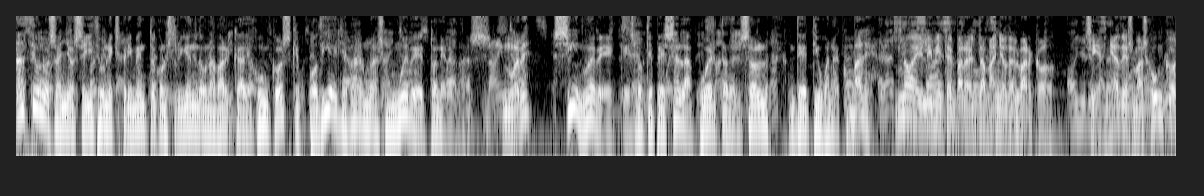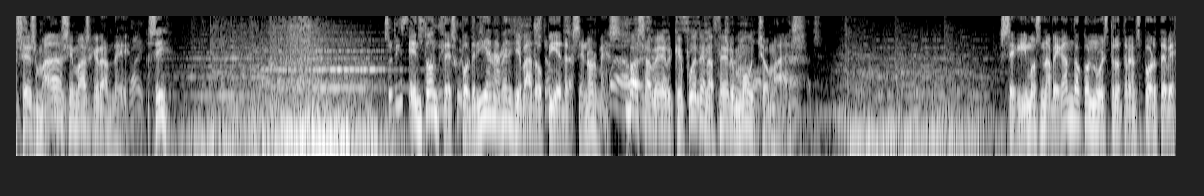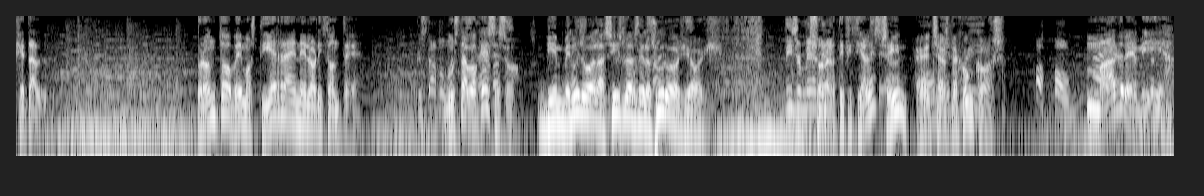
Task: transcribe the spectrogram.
Hace unos años se hizo un experimento construyendo una barca de juncos que podía llevar unas nueve toneladas. ¿Nueve? Sí, nueve, que es lo que pesa la Puerta del Sol de Tiwanaku. Vale. No hay límite para el tamaño del barco. Si añades más juncos es más y más grande. Sí. Entonces podrían haber llevado piedras enormes. Vas a ver que pueden hacer mucho más. Seguimos navegando con nuestro transporte vegetal. Pronto vemos tierra en el horizonte. Gustavo, ¿qué es eso? Bienvenido a las Islas de los Uros, Josh. ¿Son artificiales? Sí. Hechas de juncos. Madre mía.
